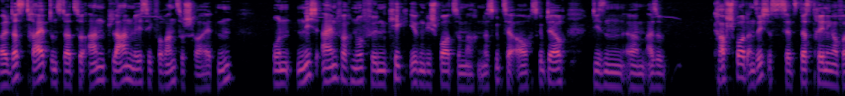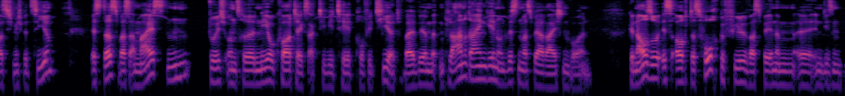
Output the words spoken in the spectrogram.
Weil das treibt uns dazu an, planmäßig voranzuschreiten und nicht einfach nur für einen Kick irgendwie Sport zu machen. Das gibt es ja auch. Es gibt ja auch diesen, ähm, also Kraftsport an sich, ist jetzt das Training, auf was ich mich beziehe, ist das, was am meisten durch unsere Neokortex-Aktivität profitiert, weil wir mit einem Plan reingehen und wissen, was wir erreichen wollen. Genauso ist auch das Hochgefühl, was wir in, einem, äh, in diesem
